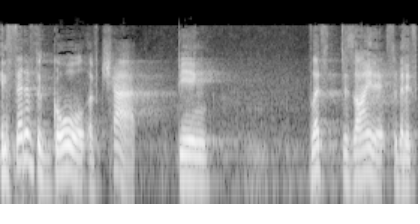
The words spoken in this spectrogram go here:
Instead of the goal of chat being let's design it so that it's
